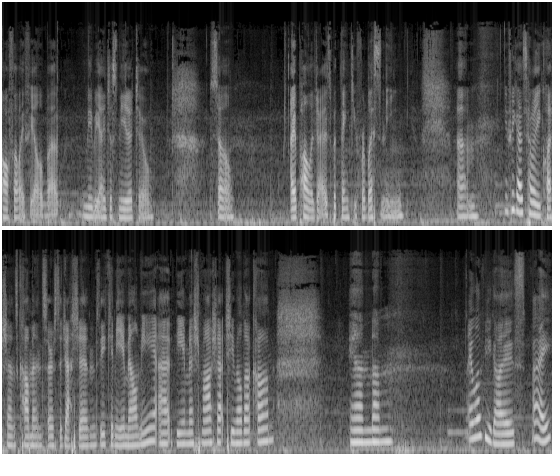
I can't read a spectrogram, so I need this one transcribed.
awful I feel, but maybe I just needed to. So, I apologize, but thank you for listening. Um, if you guys have any questions, comments, or suggestions, you can email me at themishmash at gmail.com. And, um, I love you guys. Bye.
